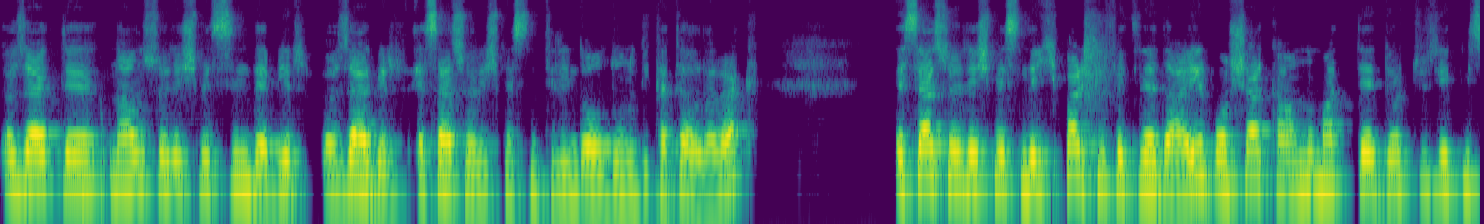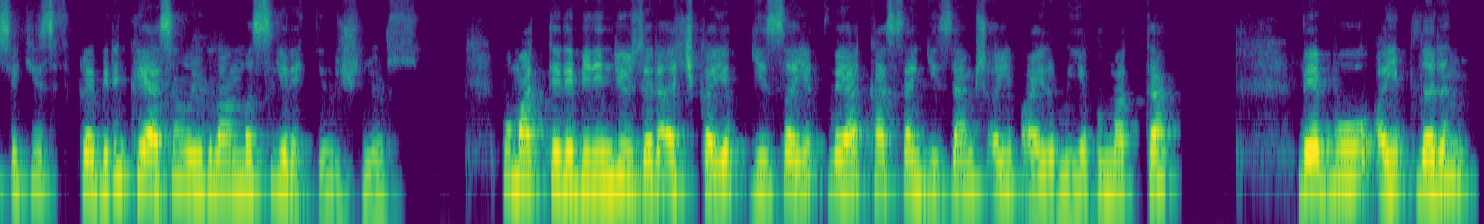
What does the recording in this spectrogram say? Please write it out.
özellikle Nalın Sözleşmesi'nde bir özel bir eser sözleşmesi niteliğinde olduğunu dikkate alarak Eser Sözleşmesi'nde ihbar külfetine dair Borçlar Kanunu madde 478 fıkra 1'in kıyasen uygulanması gerektiğini düşünüyoruz. Bu maddede bilindiği üzere açık ayıp, gizli ayıp veya kasten gizlenmiş ayıp ayrımı yapılmakta. Ve bu ayıpların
